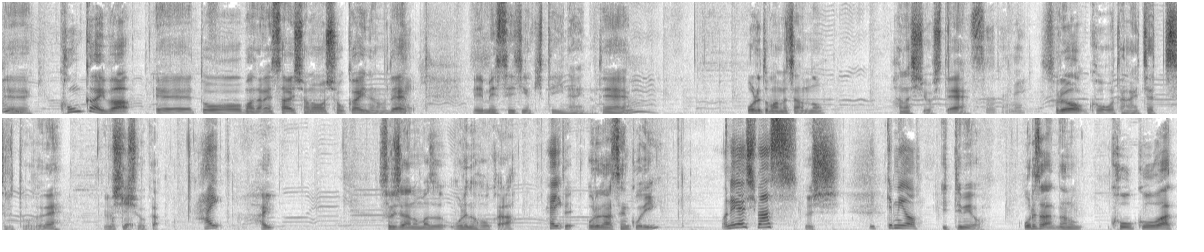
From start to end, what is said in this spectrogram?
えー今回はえっ、とまだね最初の初回なので、はい。えーメッセージが来ていないので、うん。俺とまなちゃんの話をしてそうだね。それをこうお互いジャッジするってことでね。よろしいでしょうか。はい。はい。それじゃああのまず俺の方からはい。で俺が先行でいい？お願いします。よし。行ってみよ行ってみよう。俺さあの高校は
